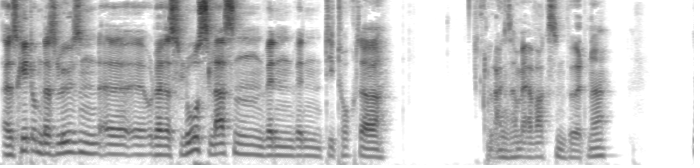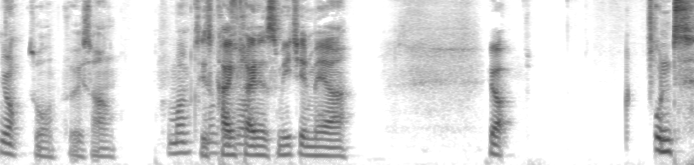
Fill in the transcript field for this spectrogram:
Also es geht um das Lösen äh, oder das Loslassen, wenn, wenn die Tochter langsam erwachsen wird, ne? Ja, So, würde ich sagen. kann man, Sie ist kein so kleines Mädchen mehr. Ja. Und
